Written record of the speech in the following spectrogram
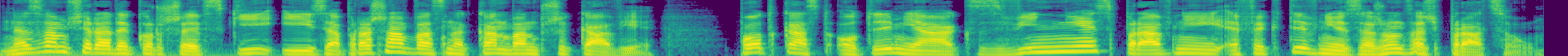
nazywam się Radek Orszewski i zapraszam Was na Kanban przy kawie. Podcast o tym, jak zwinnie, sprawnie i efektywnie zarządzać pracą.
